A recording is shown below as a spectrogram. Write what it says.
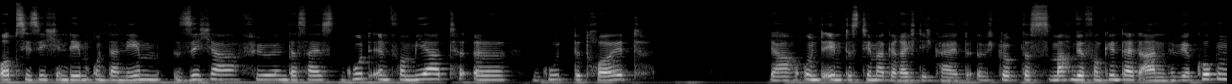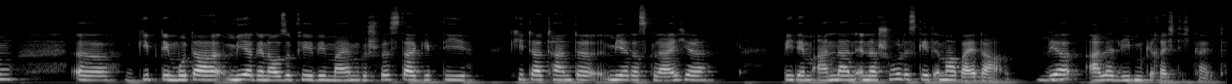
ob sie sich in dem Unternehmen sicher fühlen. Das heißt, gut informiert, äh, gut betreut ja, und eben das Thema Gerechtigkeit. Ich glaube, das machen wir von Kindheit an. Wir gucken, äh, gibt die Mutter mir genauso viel wie meinem Geschwister, gibt die Kita-Tante mir das Gleiche wie dem anderen. In der Schule, es geht immer weiter. Mhm. Wir alle lieben Gerechtigkeit.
